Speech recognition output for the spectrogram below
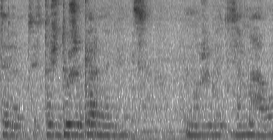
Tyle. To jest dość duży garnek, więc może być za mało.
